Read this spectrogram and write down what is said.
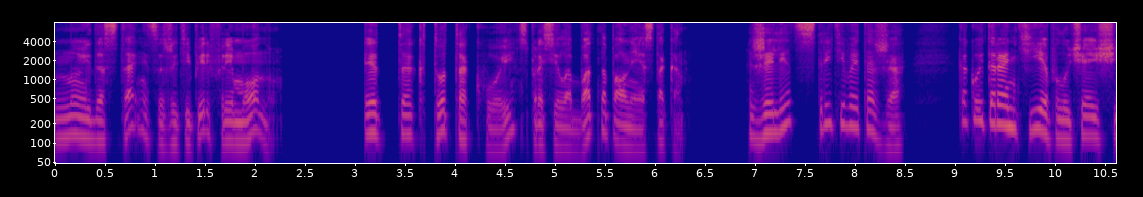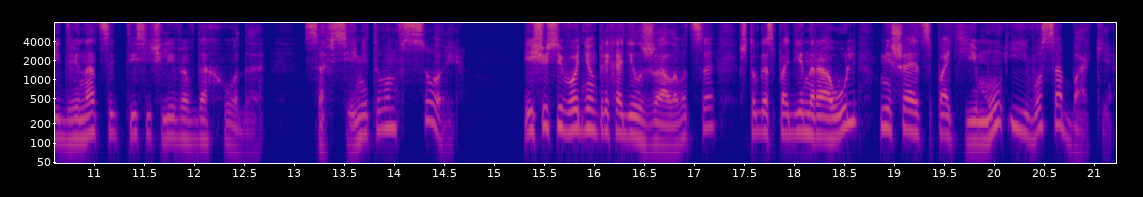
Ну и достанется же теперь Фремону». «Это кто такой?» — спросил Аббат, наполняя стакан. «Жилец с третьего этажа. Какой-то рантье, получающий 12 тысяч ливров дохода. Со всеми-то он в ссоре. Еще сегодня он приходил жаловаться, что господин Рауль мешает спать ему и его собаке.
